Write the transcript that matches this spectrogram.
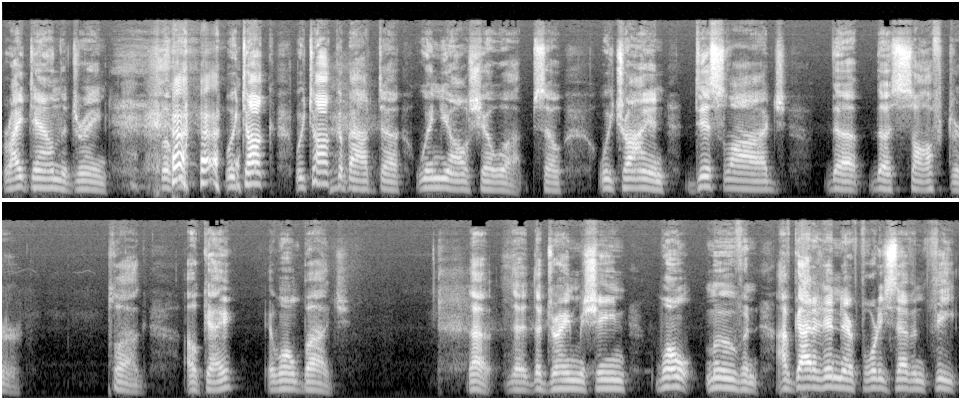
right down the drain. But we, we talk we talk about uh, when y'all show up. So we try and dislodge the the softer plug. Okay, it won't budge. The the the drain machine won't move, and I've got it in there forty seven feet,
